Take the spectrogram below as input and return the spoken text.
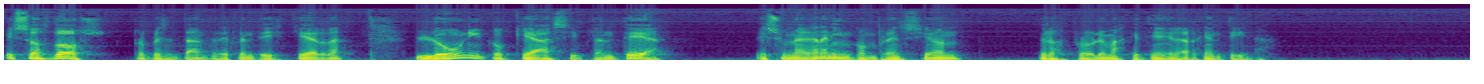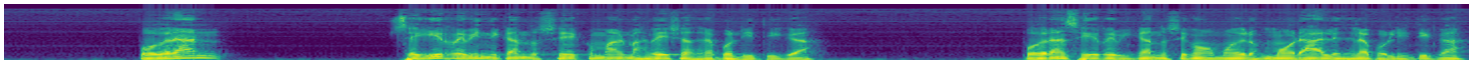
esos dos representantes de Frente de Izquierda, lo único que hace y plantea es una gran incomprensión de los problemas que tiene la Argentina. Podrán seguir reivindicándose como almas bellas de la política, podrán seguir reivindicándose como modelos morales de la política,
